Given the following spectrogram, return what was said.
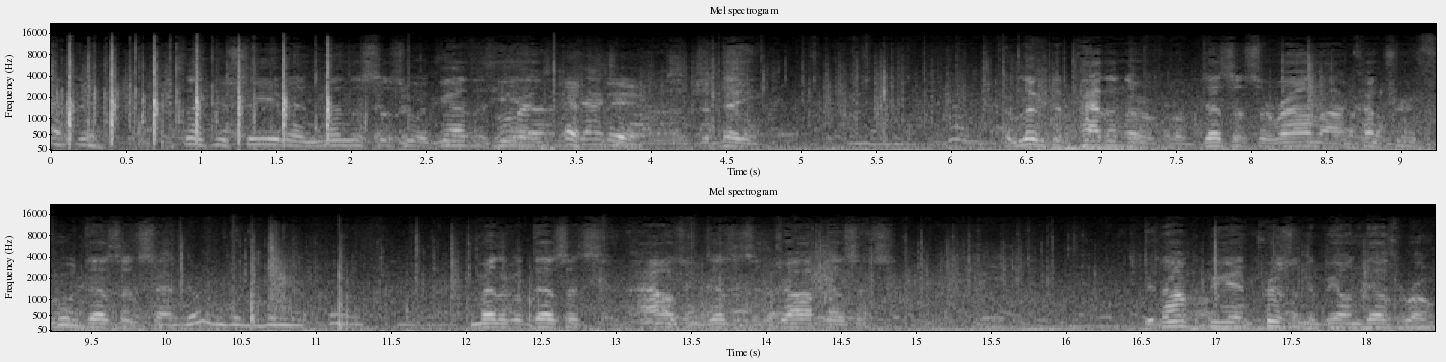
I think you see it in ministers who are gathered here today. To look at the pattern of, of deserts around our country, food deserts and medical deserts, housing deserts and job deserts. You don't have to be in prison to be on death row.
